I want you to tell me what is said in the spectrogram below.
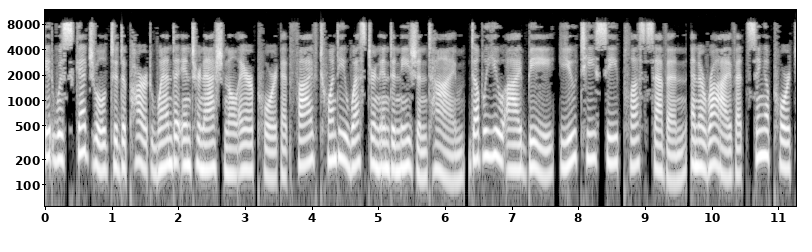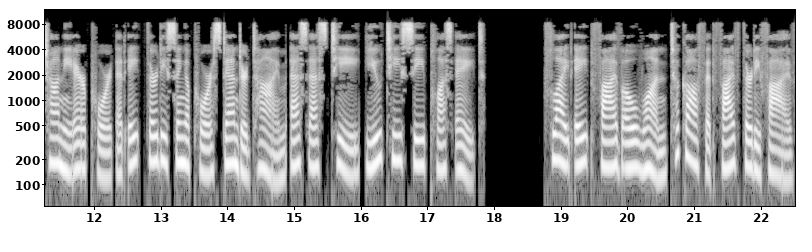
It was scheduled to depart Juanda International Airport at 5.20 Western Indonesian Time WIB, UTC plus 7 and arrive at Singapore Changi Airport at 8.30 Singapore Standard Time SST, UTC plus 8. Flight 8501 took off at 5.35.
